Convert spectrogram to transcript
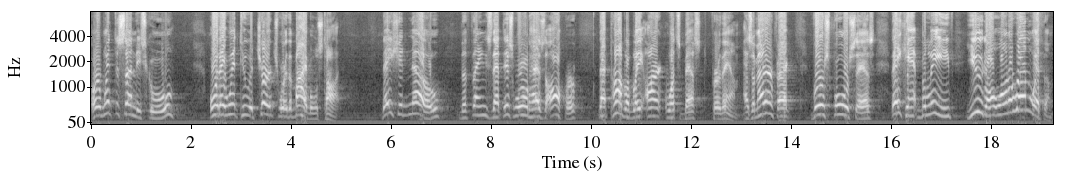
or went to Sunday school or they went to a church where the Bible was taught. They should know the things that this world has to offer that probably aren't what's best for them. As a matter of fact, verse 4 says they can't believe you don't want to run with them.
